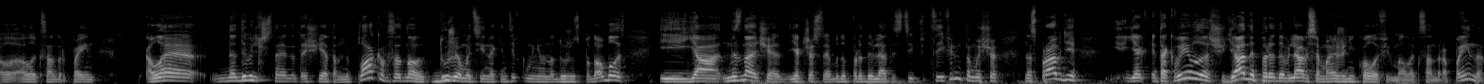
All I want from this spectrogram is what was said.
Олександр Пейн. Але не дивлячись на те, що я там не плакав, все одно дуже емоційна кінцівка, мені вона дуже сподобалась. І я не знаю, чи як часто я буду передивлятися цей цей фільм, тому що насправді як так виявилося, що я не передивлявся майже ніколи фільми Олександра Пейна.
